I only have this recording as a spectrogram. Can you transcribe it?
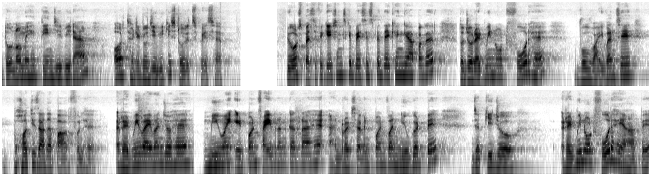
दोनों में ही तीन जी बी रैम और थर्टी टू जी बी की स्टोरेज स्पेस है। प्योर स्पेसिफिकेशंस के बेसिस पे देखेंगे आप अगर तो जो Redmi Note 4 है, वो Y1 से बहुत ही ज़्यादा पावरफुल है। Redmi Y1 जो है, MIUI 8.5 रन कर रहा है, Android 7.1 न्यूगट पे, जबकि जो Redmi Note 4 है यहाँ पे,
